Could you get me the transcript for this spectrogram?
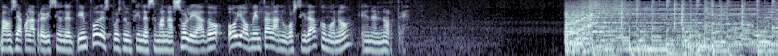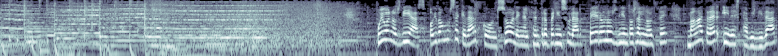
Vamos ya con la previsión del tiempo. Después de un fin de semana soleado, hoy aumenta la nubosidad, como no, en el norte. Muy buenos días. Hoy vamos a quedar con sol en el centro peninsular, pero los vientos del norte van a traer inestabilidad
